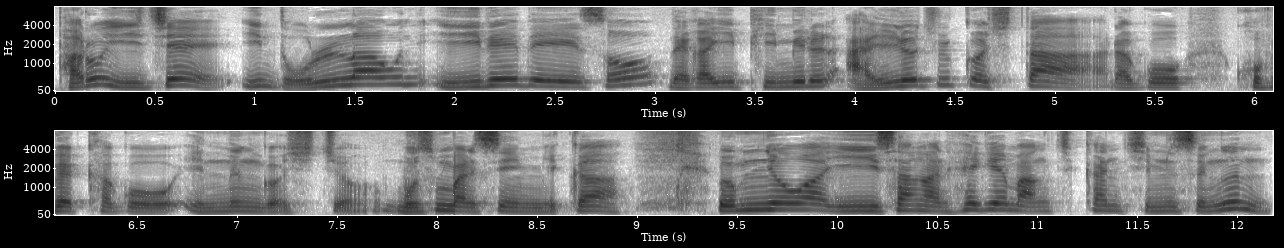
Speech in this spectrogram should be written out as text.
바로 이제 이 놀라운 일에 대해서 내가 이 비밀을 알려줄 것이다 라고 고백하고 있는 것이죠. 무슨 말씀입니까? 음료와 이 이상한 핵에 망측한 짐승은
